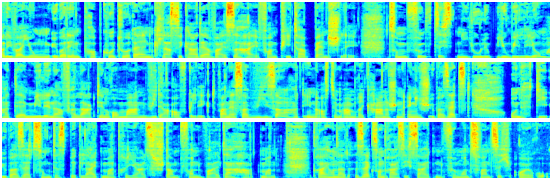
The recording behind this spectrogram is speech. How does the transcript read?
Oliver Jung über den popkulturellen Klassiker Der Weiße Hai von Peter Benchley. Zum 50. Jubiläum hat der Milena Verlag den Roman wieder aufgelegt. Vanessa Wieser hat ihn aus dem amerikanischen Englisch übersetzt und die Übersetzung des Begleitmaterials stammt von Walter Hartmann. 336 Seiten, 25 Euro.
